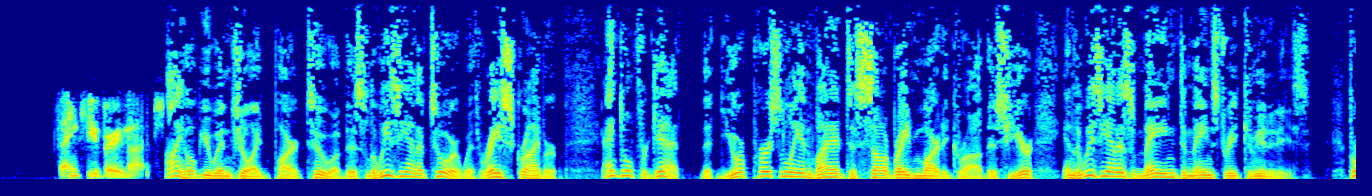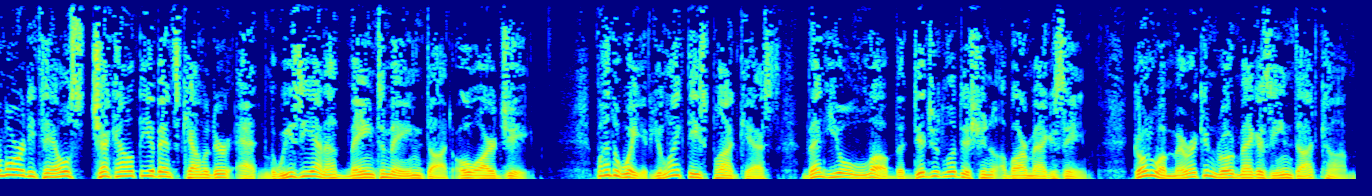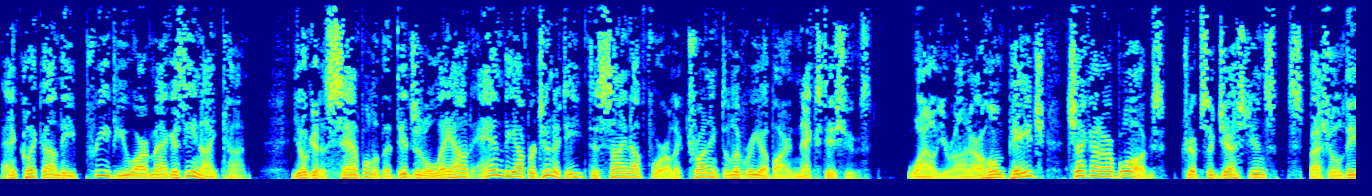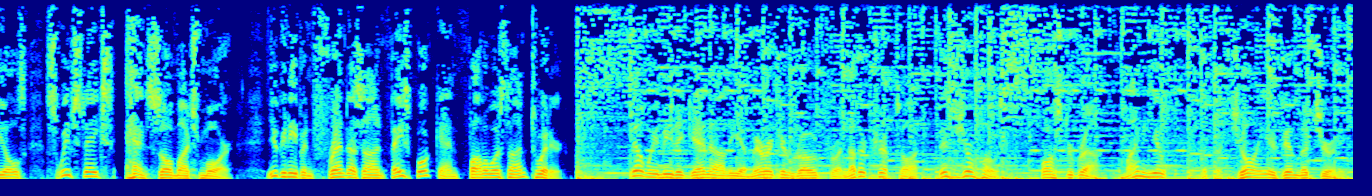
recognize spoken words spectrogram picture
Thank you very much. I hope you enjoyed part two of this Louisiana tour with Ray Scriber. And don't forget that you're personally invited to celebrate Mardi Gras this year in Louisiana's Main to Main Street communities. For more details, check out the events calendar at louisianamaintomain.org. By the way, if you like these podcasts, then you'll love the digital edition of our magazine. Go to AmericanRoadMagazine.com and click on the Preview Our Magazine icon. You'll get a sample of the digital layout and the opportunity to sign up for electronic delivery of our next issues. While you're on our homepage, check out our blogs, trip suggestions, special deals, sweepstakes, and so much more. You can even friend us on Facebook and follow us on Twitter. Till we meet again on the American Road for another Trip Talk, this is your host, Foster Braun, reminding you that the joy is in the journey.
